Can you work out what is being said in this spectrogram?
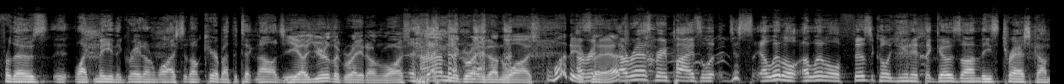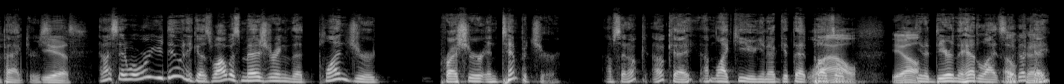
for those uh, like me, the great unwashed that don't care about the technology. Yeah, you're the great unwashed. I'm the great unwashed. What is ra- that? a Raspberry Pi is a li- just a little a little physical unit that goes on these trash compactors. yes. And I said, "Well, what were you doing?" He goes, "Well, I was measuring the plunger pressure and temperature." I'm saying, "Okay, okay." I'm like you, you know, get that puzzle. Wow. Yeah. You know, deer in the headlights. Like, Okay. okay.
